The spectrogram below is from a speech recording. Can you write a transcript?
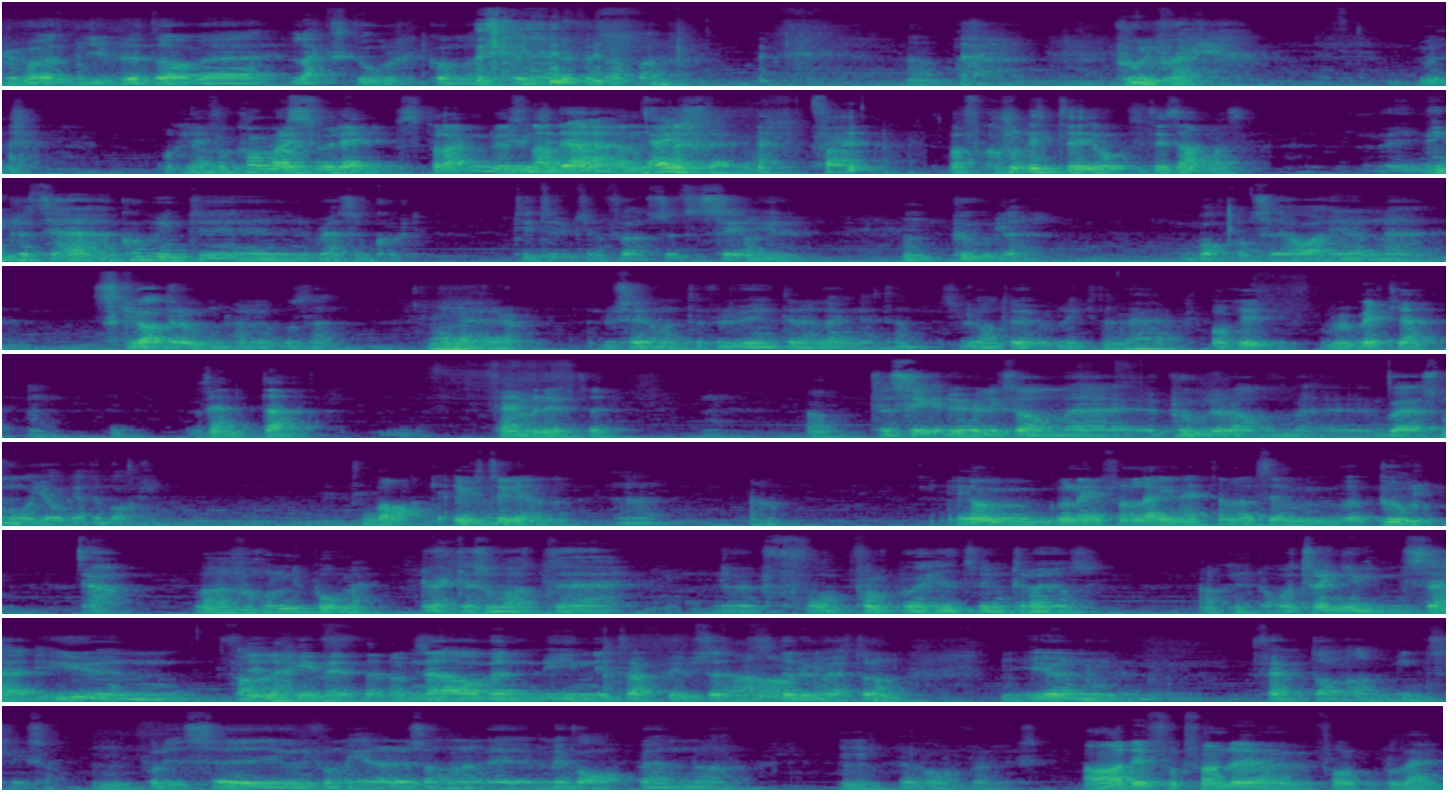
Du hör ljudet av eh, lackskor komma springande upp för trappan. Pool på väg. Okej. Varför kommer han inte med dig? Sprang du snabbare än... Ja, just det. Fan. Varför kom ni inte ihop tillsammans? Min plats är här. Han kommer in till Ransom Court. Tittar ut genom fönstret så ser du ju Mm. Pool där. Bakom sig har han ju en eh, skvadron, höll jag på att säga. Vad menar du? Du ser dem inte för du är inte i den lägenheten. Så du har inte överblick där. Nej. Okej, Rebecca. Mm. Vänta fem minuter. Ja. Sen ser du hur liksom eh, Pool och de eh, börjar småjogga tillbaka. Tillbaka? Ut ur gränden? Ja. Jag går ner från lägenheten och säger Pool, ja. Vad, håller ni på med? Det verkar som att eh, det är folk på väg hit vill inte röja oss. Okej. De tränger ju in så här. Det är ju en... I lägenheten också? Nej, men in i trapphuset Ja, där du möter dem. Det är ju en 15 man minst liksom. Poliser uniformerade sådana med, med vapen och Mm. revolver. Liksom. Ja, det är fortfarande folk på väg.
